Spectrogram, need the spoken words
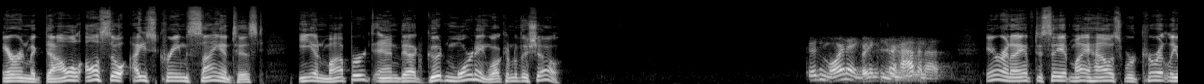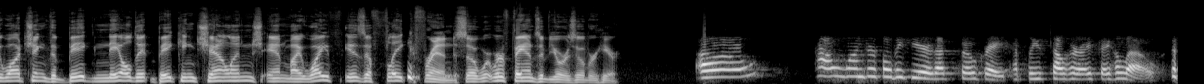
Erin McDowell, also ice cream scientist Ian Moppert, and uh, good morning. Welcome to the show. Good morning. Thank Thanks you. for having us. Erin, I have to say, at my house, we're currently watching the Big Nailed It Baking Challenge, and my wife is a flake friend, so we're, we're fans of yours over here. Oh, how wonderful to hear. That's so great. Uh, please tell her I say hello.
